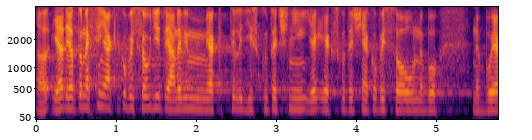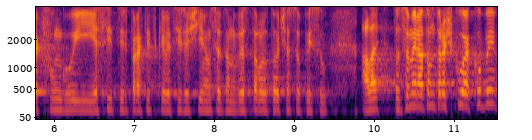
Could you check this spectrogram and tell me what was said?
e, já, já to nechci nějak jakoby soudit, já nevím, jak ty lidi skuteční, jak, jak skutečně jakoby jsou, nebo, nebo jak fungují, jestli ty praktické věci řeší, jenom se to nedostalo do toho časopisu. Ale to, co mi na tom trošku jakoby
